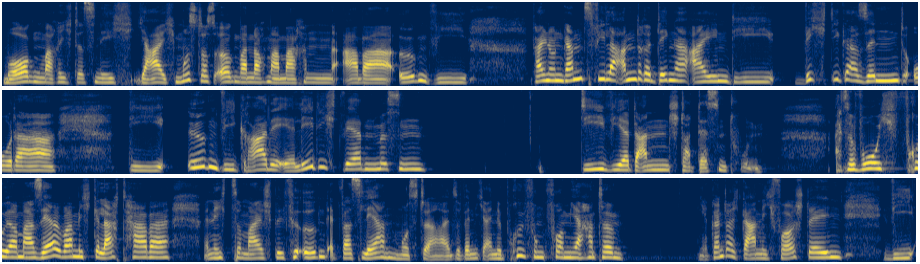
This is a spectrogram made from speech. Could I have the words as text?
morgen mache ich das nicht. Ja, ich muss das irgendwann noch mal machen, aber irgendwie fallen nun ganz viele andere Dinge ein, die wichtiger sind oder die irgendwie gerade erledigt werden müssen, die wir dann stattdessen tun. Also wo ich früher mal sehr über mich gelacht habe, wenn ich zum Beispiel für irgendetwas lernen musste. Also wenn ich eine Prüfung vor mir hatte Ihr könnt euch gar nicht vorstellen, wie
